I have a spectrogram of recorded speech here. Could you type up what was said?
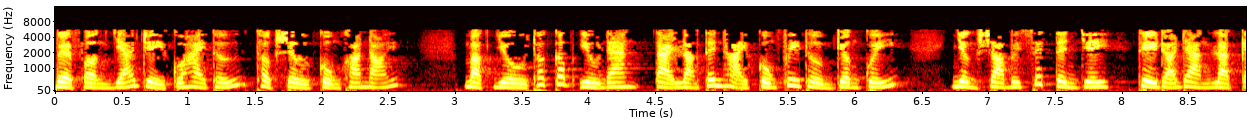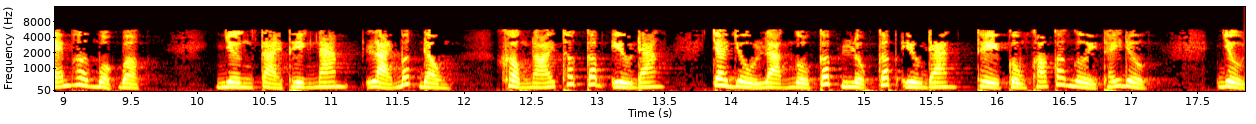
Về phần giá trị của hai thứ thật sự cũng khó nói. Mặc dù thất cấp yêu đan tại loạn tinh hải cũng phi thường trân quý, nhưng so với xích tinh chi thì rõ ràng là kém hơn một bậc. Nhưng tại thiên nam lại bất đồng, không nói thất cấp yêu đan, cho dù là ngũ cấp lục cấp yêu đan thì cũng khó có người thấy được. Dù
